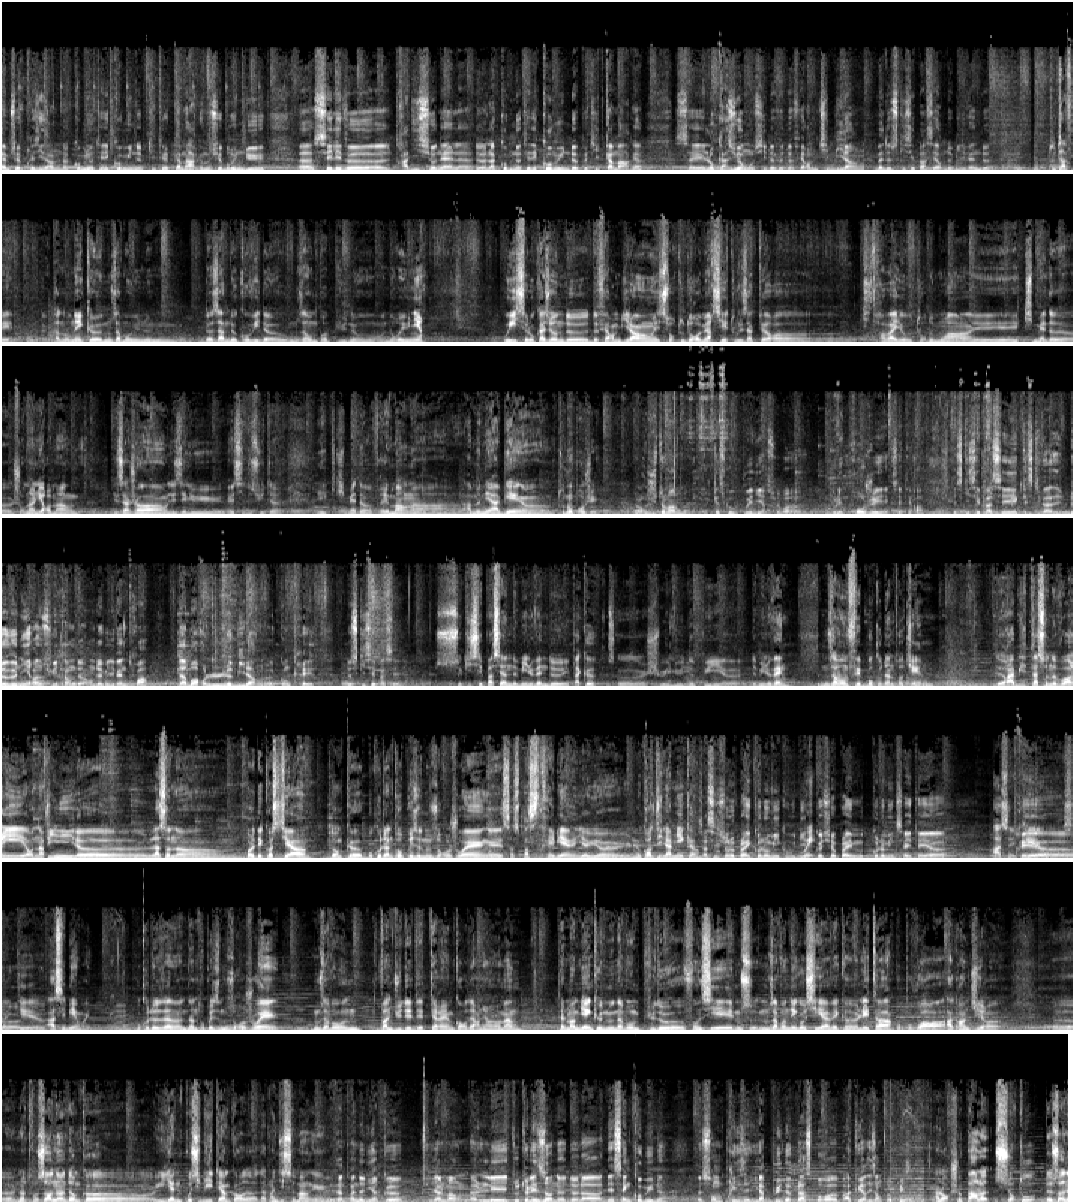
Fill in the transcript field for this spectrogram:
Eh, monsieur le Président de la communauté des communes de Petite Camargue, Monsieur Brundu, euh, c'est les vœux euh, traditionnels de la communauté des communes de Petite Camargue. C'est l'occasion aussi de, faire un petit bilan ben, de ce qui s'est passé en 2022. Tout à fait. Étant donné que nous avons eu deux ans de Covid où nous n'avons pas pu nous réunir, oui, c'est l'occasion de, faire un bilan et surtout de remercier tous les acteurs euh, qui travaillent autour de moi et, qui m'aident euh, journalièrement, les agents, les élus, et ainsi de suite, et qui m'aident vraiment à, mener à bien euh, tous nos projets. Alors justement, qu'est-ce que vous pouvez dire sur tous les projets, etc. Qu'est-ce qui s'est passé? Qu'est-ce qui va devenir ensuite en, en 2023 D'abord, le bilan concret de ce qui s'est passé ce qui s'est passé en 2022 et pas que, parce que je suis élu depuis 2020. Euh, Nous avons fait beaucoup d'entretiens, de réhabilitation de voirie. On a fini la zone euh, le Décostia. Donc euh, beaucoup d'entreprises nous ont rejoints et ça se passe très bien. Il y a eu une grosse dynamique. Ça c'est sur le plan économique. Vous dites que sur le plan économique ça a été ah, ça a été, ça a été assez bien, oui. Mmh. Beaucoup d'entreprises nous ont rejoints. Mmh. Nous avons vendu des terrains encore dernièrement. Tellement bien que nous n'avons plus de foncier. Nous, avons négocié avec euh, l'État pour pouvoir agrandir euh, notre zone. Donc euh, il y a une possibilité encore d'agrandissement. Vous êtes en train de dire que finalement toutes les zones des cinq communes sont prises, il n'y a plus de place pour accueillir des entreprises. Alors je parle surtout de zones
